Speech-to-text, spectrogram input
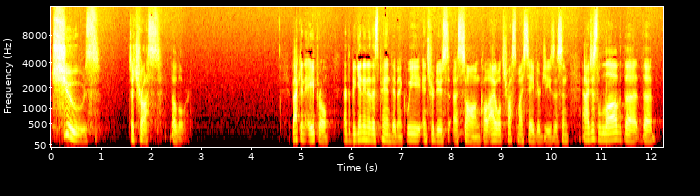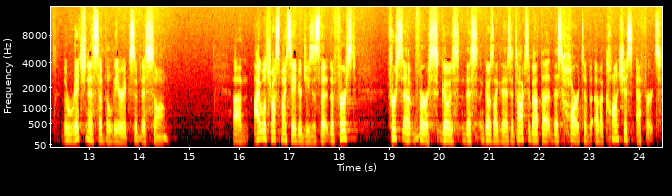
choose to trust the Lord. Back in April, at the beginning of this pandemic, we introduced a song called I Will Trust My Savior Jesus. And, and I just love the, the, the richness of the lyrics of this song. Um, I will trust my Savior Jesus. The, the first, first uh, verse goes, this, goes like this it talks about the, this heart of, of a conscious effort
